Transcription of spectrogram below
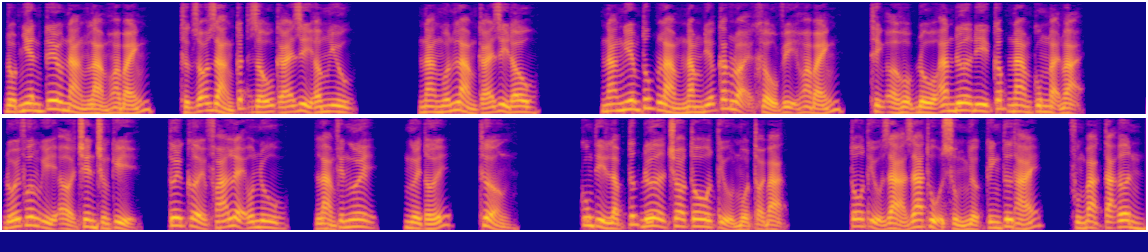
đột nhiên kêu nàng làm hoa bánh, thực rõ ràng cất giấu cái gì âm mưu. Nàng muốn làm cái gì đâu. Nàng nghiêm túc làm năm đĩa các loại khẩu vị hoa bánh, thịnh ở hộp đồ ăn đưa đi cấp Nam cung lại lại. Đối phương ủy ở trên trường kỷ, tươi cười phá lệ ôn nhu, làm phiên ngươi, người tới, thưởng. Cung tỷ lập tức đưa cho Tô Tiểu một thỏi bạc. Tô Tiểu giả ra thụ sủng nhược kinh tư thái, phùng bạc tạ ơn,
